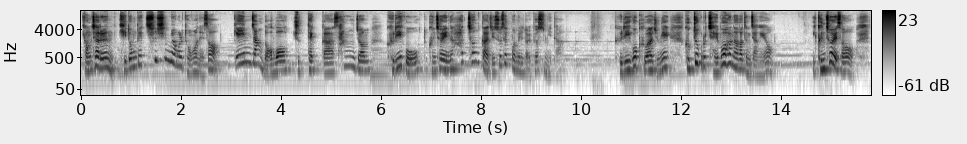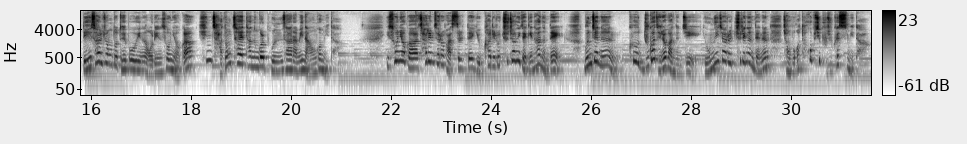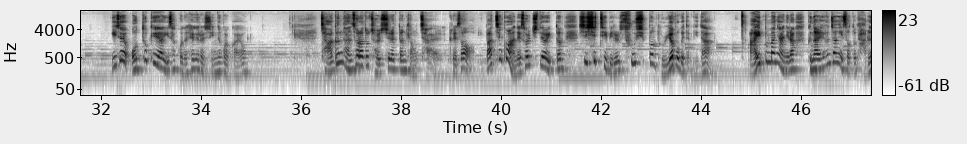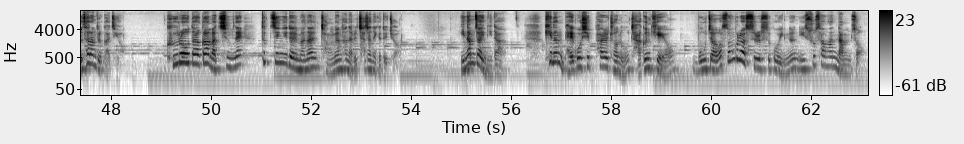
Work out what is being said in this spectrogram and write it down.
경찰은 기동대 70명을 동원해서 게임장 너머 주택가, 상점, 그리고 또 근처에 있는 하천까지 수색 범위를 넓혔습니다. 그리고 그 와중에 극적으로 제보 하나가 등장해요. 이 근처에서 4살 정도 돼 보이는 어린 소녀가 흰 자동차에 타는 걸 본 사람이 나온 겁니다. 이 소녀가 차림새로 봤을 때 유카리로 추정이 되긴 하는데 문제는 그 누가 데려갔는지 용의자를 추리는 데는 정보가 턱없이 부족했습니다. 이제 어떻게 해야 이 사건을 해결할 수 있는 걸까요? 작은 단서라도 절실했던 경찰. 그래서 이 빠친코 안에 설치되어 있던 CCTV를 수십 번 돌려보게 됩니다. 아이뿐만이 아니라 그날 현장에 있었던 다른 사람들까지요. 그러다가 마침내 특징이 될 만한 장면 하나를 찾아내게 되죠. 이 남자입니다. 키는 158 전후 작은 키예요. 모자와 선글라스를 쓰고 있는 이 수상한 남성.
